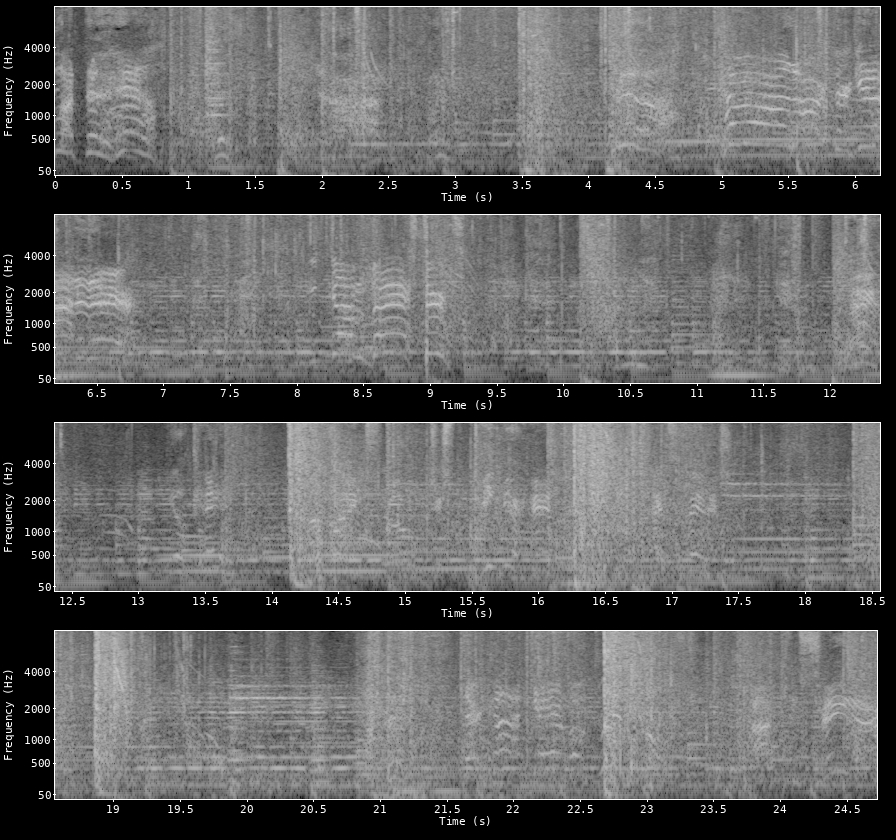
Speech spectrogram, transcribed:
What the hell? Come on, Arthur! Get out of there! You dumb bastards! Damn! You okay? Thanks, no. Just keep your head down. That's finished. They're goddamn adrenals! I can see that!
